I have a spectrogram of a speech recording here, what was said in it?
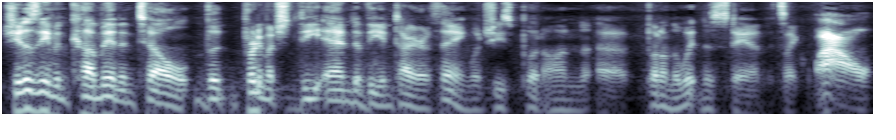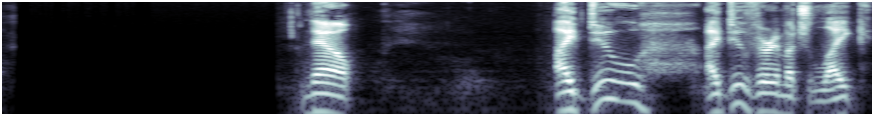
She doesn't even come in until the pretty much the end of the entire thing when she's put on uh, put on the witness stand. It's like wow. Now, I do I do very much like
